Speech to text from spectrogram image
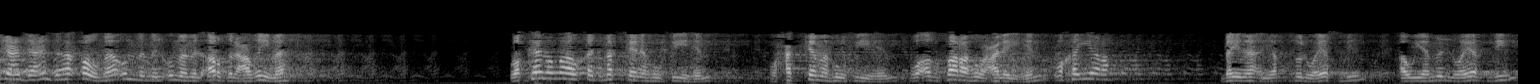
وجعل عندها قوما أمة من أمم الأرض العظيمة. وكان الله قد مكنه فيهم وحكمه فيهم وأظفره عليهم وخيره بين أن يقتل ويسبي أو يمن ويفدي.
